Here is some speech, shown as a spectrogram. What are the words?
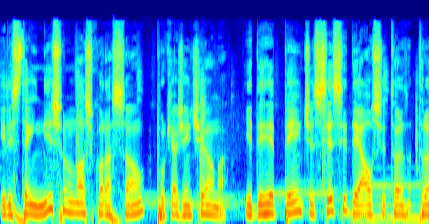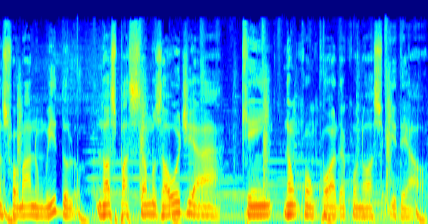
eles têm início no nosso coração porque a gente ama. E de repente, se esse ideal se tra transformar num ídolo, nós passamos a odiar quem não concorda com o nosso ideal.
